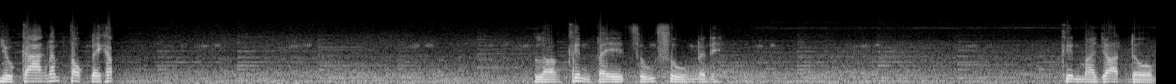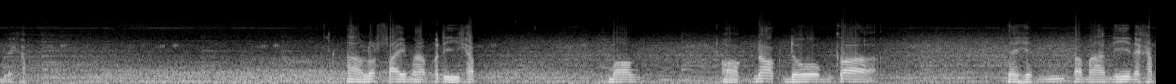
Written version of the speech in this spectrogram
อยู่กลางน้ำตกเลยครับ ลองขึ้นไปสูงสูงๆหน่อยดิ ขึ้นมายอดโดมเลยครับ อ้าว รถไฟมาพอดีครับ มองออกนอกโดมก็จะเห็นประมาณนี้นะครับ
